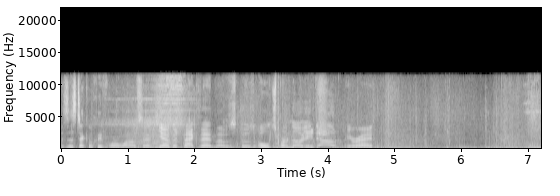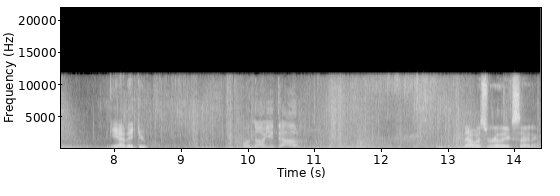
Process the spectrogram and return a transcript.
Is this technically 4106? Yeah, but back then that was that was old Spartan no, Rage. you don't! You're right. Yeah, they do. Oh, no, you don't! That was really exciting.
